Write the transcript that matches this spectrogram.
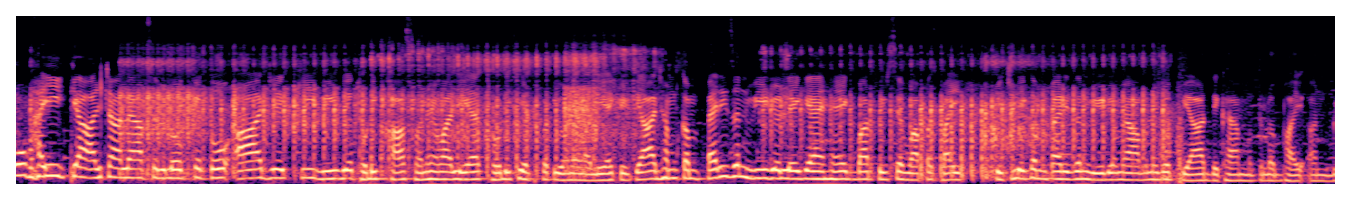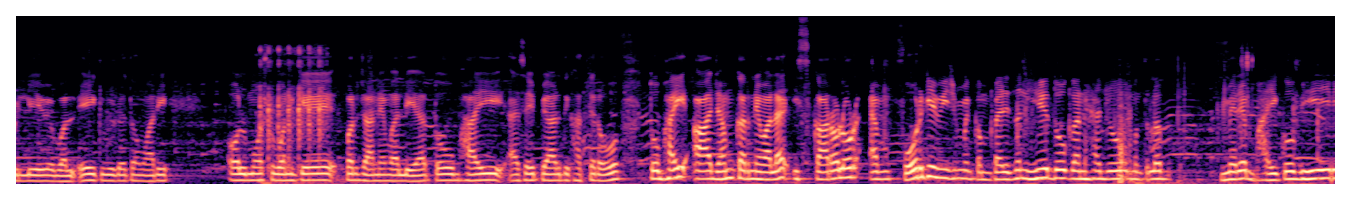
तो भाई, क्या हाल चाल है आप सभी लोग के? तो आज की वीडियो थोड़ी खास होने वाली है, थोड़ी सी अटपटी होने वाली है, क्योंकि आज हम कंपैरिजन वीडियो लेके आए हैं। एक बार फिर से वापस भाई, पिछली कंपैरिजन वीडियो में आपने जो प्यार दिखाया मतलब भाई अनबिलीवेबल एक वीडियो तो हमारी ऑलमोस्ट वन के पर जाने वाली है तो भाई, ऐसे ही प्यार दिखाते रहो। तो भाई, आज हम करने वाला है स्कारल और एम फोर के बीच में कंपैरिजन ये दो गन है जो मतलब मेरे भाई को भी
